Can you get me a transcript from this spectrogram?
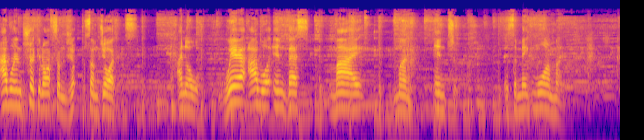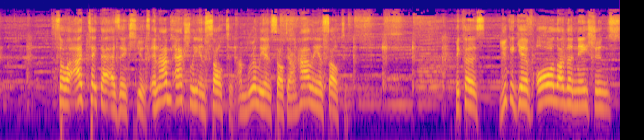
I wouldn't trick it off some some Jordans. I know where I will invest my money into is to make more money. So I take that as an excuse. And I'm actually insulted. I'm really insulted. I'm highly insulted. Because you could give all other nations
